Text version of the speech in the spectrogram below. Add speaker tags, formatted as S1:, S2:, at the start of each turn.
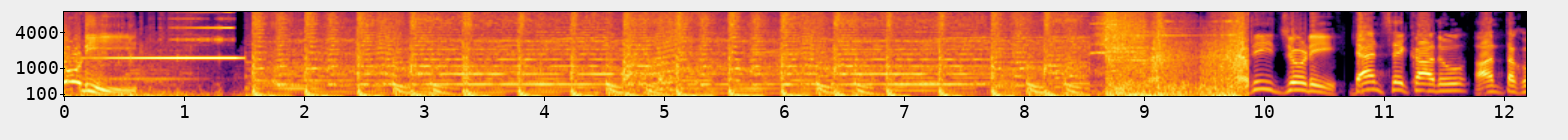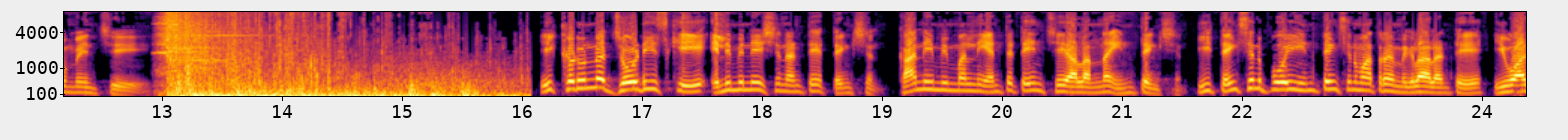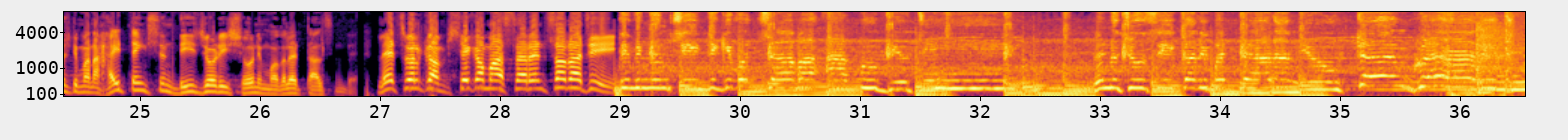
S1: జోడీ.
S2: ది జోడీ. డాన్సే కాదు అంతకు మించి. ఇక్కడున్న జోడీస్కి ఎలిమినేషన్ అంటే టెన్షన్. కానీ మిమ్మల్ని ఎంటర్టైన్ చేయాలన్న ఇంటెన్షన్. ఈ టెన్షన్ పోయి ఇంటెన్షన్ మాత్రమే మిగలాలంటే ఇవాళ మన హై టెన్షన్ డి జోడీ షోని మొదలెట్టాల్సిందే. Let's welcome Shekhar master and Sadaji.
S3: నుంచి దిగి వచ్చావా బ్యూటీ నిన్ను చూసి కనిపెట్టాడా న్యూటన్ గ్రావిటీ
